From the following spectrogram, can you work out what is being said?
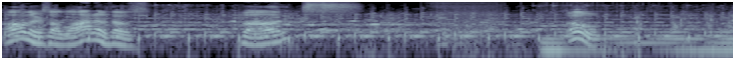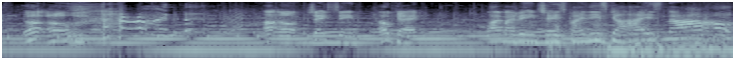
Oh, there's a lot of those bugs. Oh. Uh-oh. Run! Uh-oh, chasing. Okay. Why am I being chased by these guys? No! Uh-oh,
